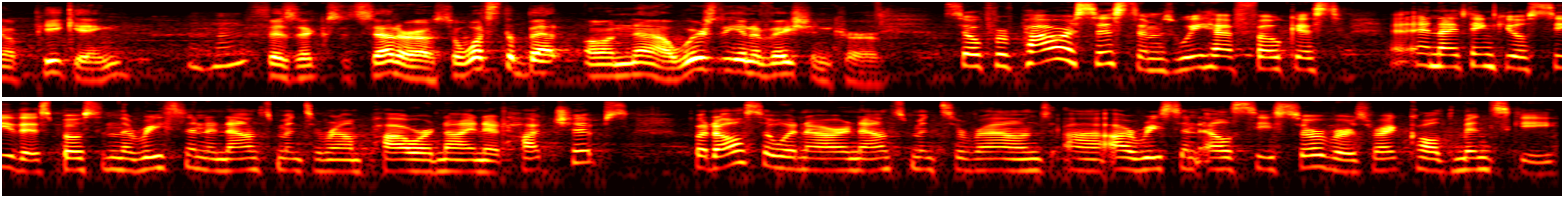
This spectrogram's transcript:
know, peaking, Mm-hmm. physics, et cetera. So what's the bet on now? Where's the innovation curve? So for power systems, we have focused, and I think you'll see this both in the recent announcements around Power 9 at Hot Chips, but also in our announcements around uh, our recent LC servers, right, called Minsky,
